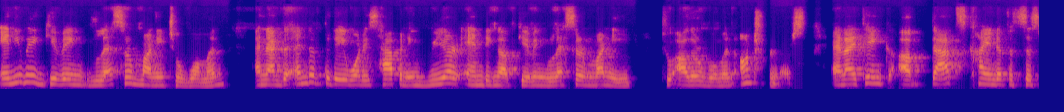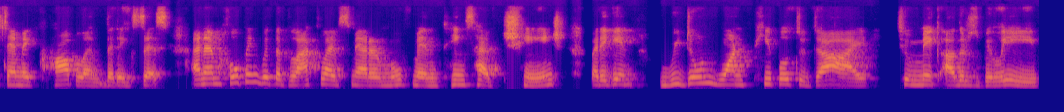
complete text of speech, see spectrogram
anyway giving lesser money to women. And at the end of the day what is happening we are ending up giving lesser money to other women entrepreneurs. And I think uh, that's kind of a systemic problem that exists. And I'm hoping with the Black Lives Matter movement, things have changed. But again, we don't want people to die to make others believe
